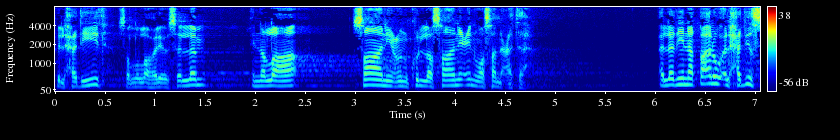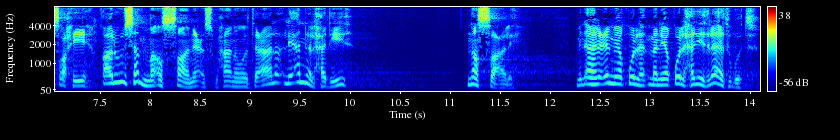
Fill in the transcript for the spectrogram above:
في الحديث صلى الله عليه وسلم إن الله صانع كل صانع وصنعته. الذين قالوا الحديث صحيح قالوا يسمى الصانع سبحانه وتعالى لأن الحديث نص عليه. من أهل العلم يقول من يقول الحديث لا يثبت.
